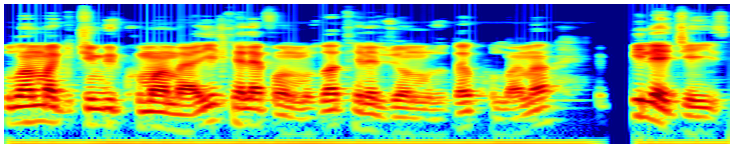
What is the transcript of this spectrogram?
kullanmak için bir kumanda değil telefonumuzla televizyonumuzu da kullanabileceğiz.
